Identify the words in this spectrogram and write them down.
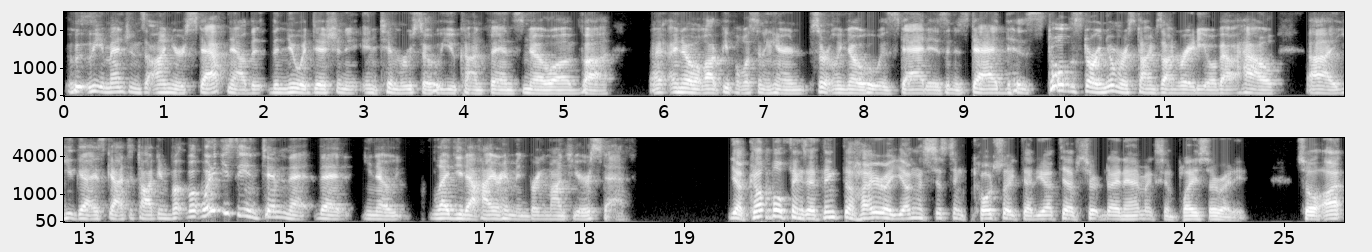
who, who, you mentions on your staff now, the, the new addition in, in Tim Russo, who UConn fans know of. Uh, I, I, know a lot of people listening here and certainly know who his dad is, and his dad has told the story numerous times on radio about how uh, you guys got to talking. But but what did you see in Tim that that you know led you to hire him and bring him onto your staff? Yeah, a couple of things. I think to hire a young assistant coach like that, you have to have certain dynamics in place already. So I,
